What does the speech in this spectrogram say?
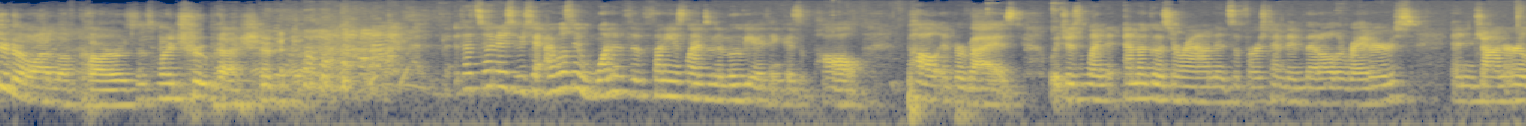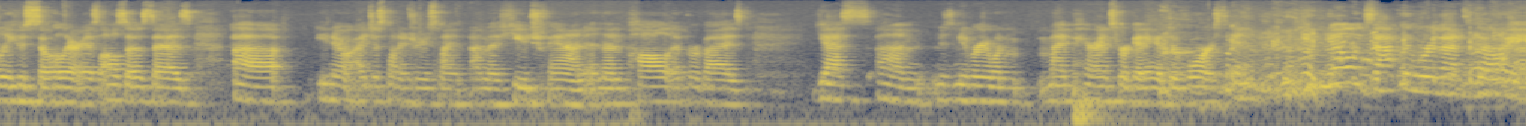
You know, I love cars. It's my true passion. That's so nice to say. I will say one of the funniest lines in the movie, I think, is Paul. Paul improvised, which is when Emma goes around. and It's the first time they've met all the writers, and John Early, who's so hilarious, also says, uh, "You know, I just want to introduce my. I'm a huge fan." And then Paul improvised. Yes, um, Ms. Newbury, when my parents were getting a divorce, and you know exactly where that's going,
